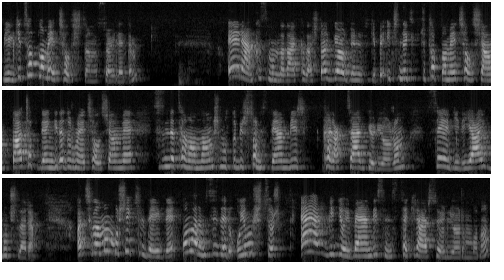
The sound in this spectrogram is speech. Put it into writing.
bilgi toplamaya çalıştığını söyledim. Eylem kısmında da arkadaşlar gördüğünüz gibi içindeki gücü toplamaya çalışan, daha çok dengede durmaya çalışan ve sizin de tamamlanmış mutlu bir son isteyen bir karakter görüyorum. Sevgili yay burçları. Açılımım bu şekildeydi. Umarım sizlere uymuştur. Eğer videoyu beğendiyseniz tekrar söylüyorum bunu.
